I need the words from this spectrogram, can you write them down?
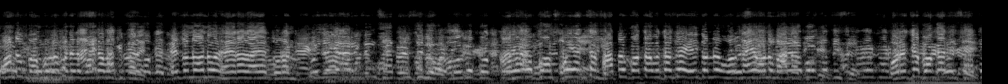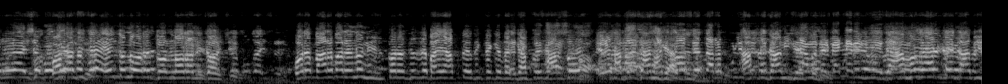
অন্য বকাবকি বকাবকি করে এই জন্য অন্য হেরা রায় দৌড়ান আমাকে বক- একটা ছাত্র কথা বলতে এই জন্য ও গায়ে অন্য বাধা দিচ্ছে ওরে যে বকা দিচ্ছে বকা দিচ্ছে এই জন্য ওরে দৌড় লড়ানি দেওয়া ওরে বারবার এনে নিশ্চিত করেছে যে ভাই আপনি এদিক থেকে দেখেন আপনি আসো আপনি গান গেয়ে আপনি গান গেয়ে আমাদের একটা দাবি।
